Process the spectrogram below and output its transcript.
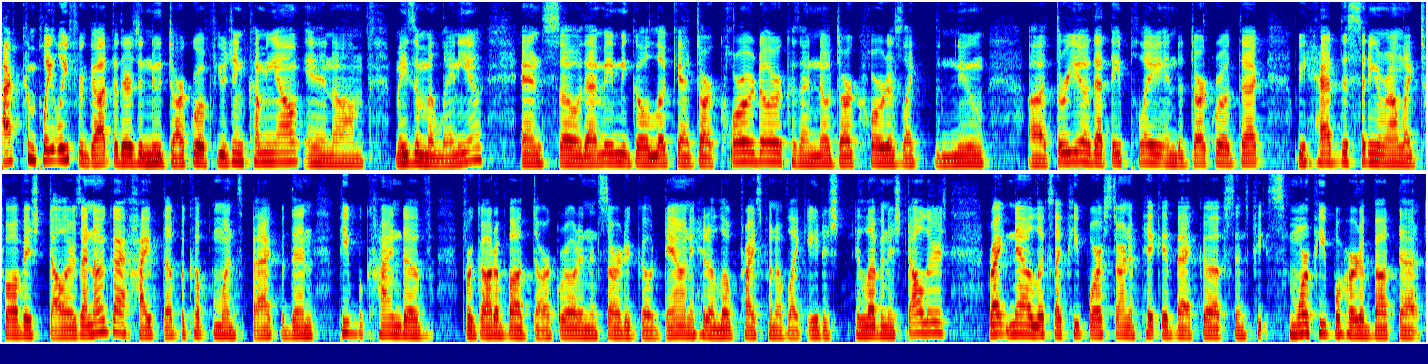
I completely forgot that there's a new Dark World Fusion coming out in um, Maze of Millennia. And so that made me go look at Dark Corridor because I know Dark Corridor is like the new uh, that they play in the Dark World deck. We had this sitting around like 12 ish dollars. I know it got hyped up a couple months back, but then people kind of forgot about Dark World and then started to go down. It hit a low price point of like 8 ish, 11 ish dollars. Right now, it looks like people are starting to pick it back up since pe- more people heard about that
